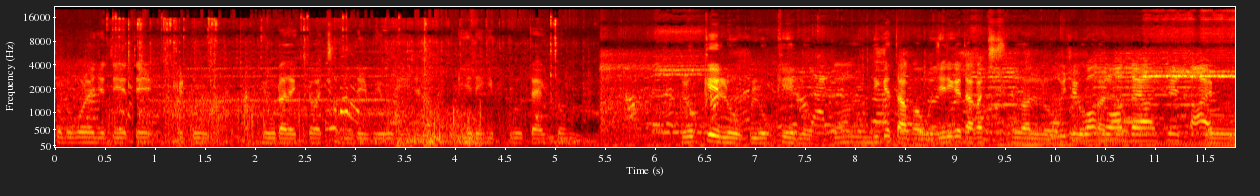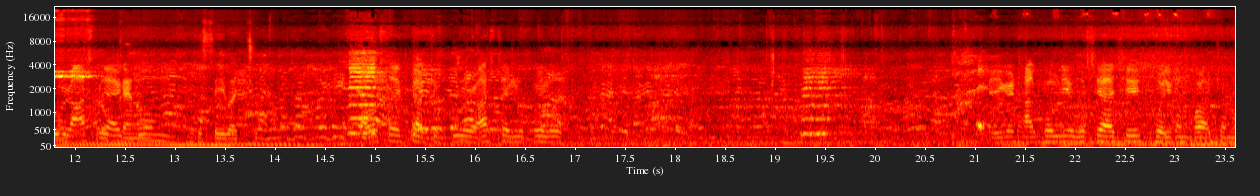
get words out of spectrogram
টোটো করে যেতে যেতে একটু ভিউটা দেখতে পাচ্ছ নদীর ভিউ নিয়ে নিলাম গিয়ে দেখি পুরোটা একদম লোকে লোক লোকে লোক। কোন দিকে তাকাবো? যেদিকে তাকাচ্ছি শুধু আর লোক লোক কেন? বুঝতেই পারছ? পুরো রাস্তায় লোকে লোক। এদিকে ঢাক ঢোল নিয়ে বসে আছে ওয়েলকাম করার জন্য।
